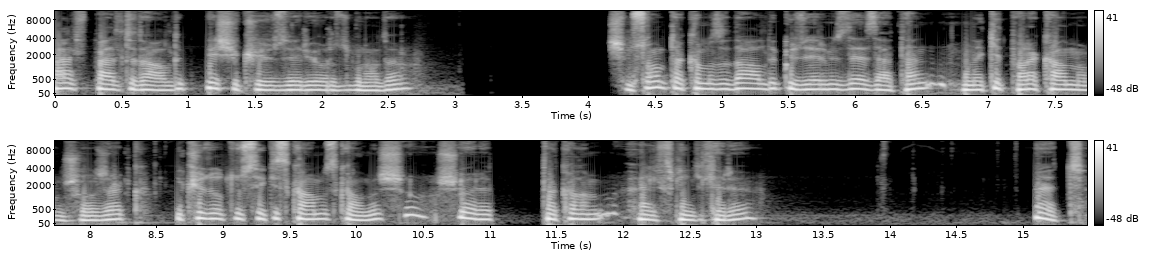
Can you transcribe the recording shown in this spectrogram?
Elf belti de aldık. 5200 veriyoruz buna da. Şimdi son takımızı da aldık. Üzerimizde zaten nakit para kalmamış olacak. 238K'mız kalmış. Şöyle takalım elf linkleri. Evet.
